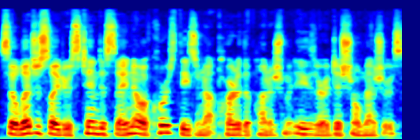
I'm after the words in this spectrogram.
So legislators tend to say, no, of course, these are not part of the punishment, these are additional measures.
